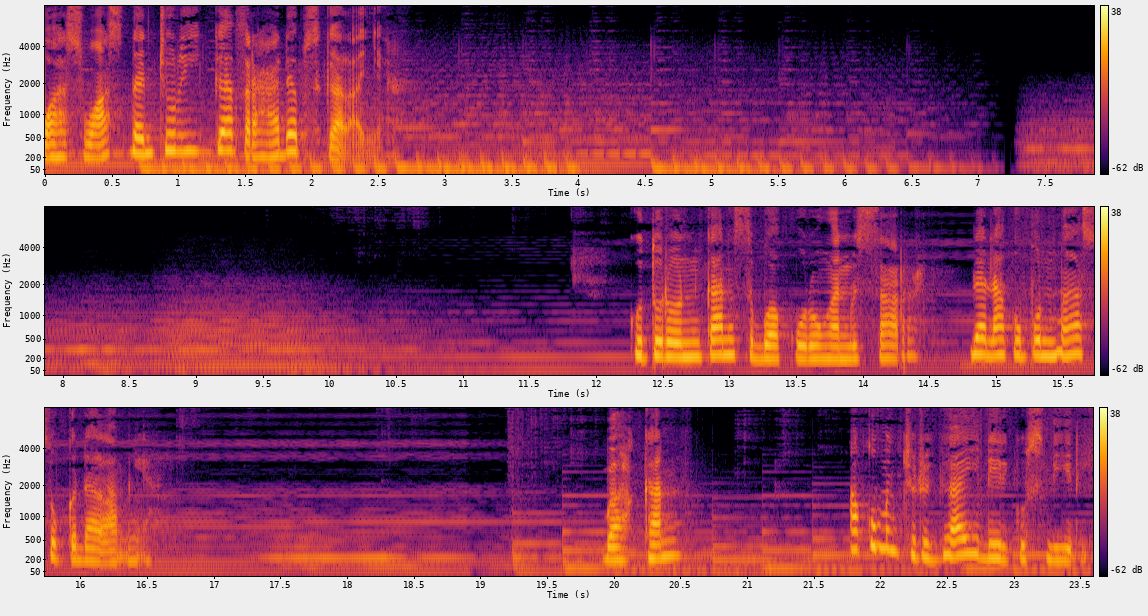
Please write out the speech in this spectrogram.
was-was, dan curiga terhadap segalanya. Kuturunkan sebuah kurungan besar dan aku pun masuk ke dalamnya. Bahkan, aku mencurigai diriku sendiri.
